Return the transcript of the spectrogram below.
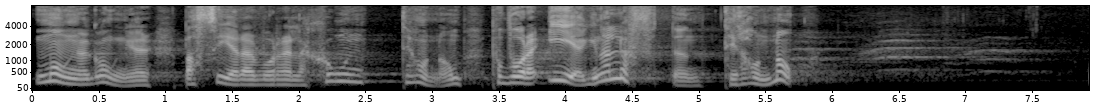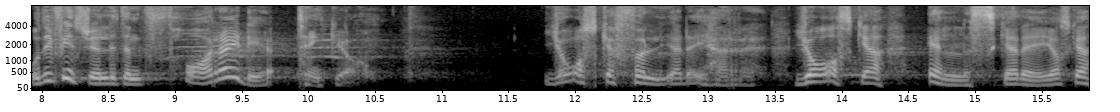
många gånger baserar vår relation till honom på våra egna löften till honom. Och det finns ju en liten fara i det, tänker jag. Jag ska följa dig, Herre. Jag ska älska dig. Jag ska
